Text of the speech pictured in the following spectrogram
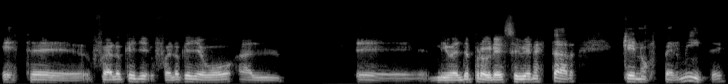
este, fue, lo que, fue lo que llevó al eh, nivel de progreso y bienestar que nos permite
